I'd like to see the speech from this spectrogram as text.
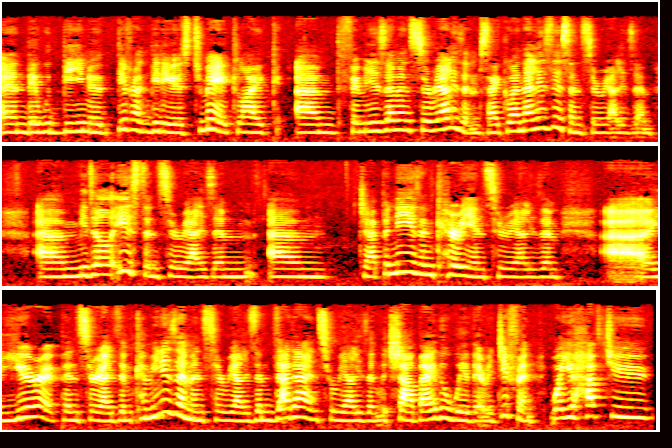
and there would be know different videos to make like um, feminism and surrealism psychoanalysis and surrealism um, middle east and surrealism um, japanese and korean surrealism uh, Europe and surrealism, communism and surrealism, Dada and surrealism, which are by the way very different. What you have to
